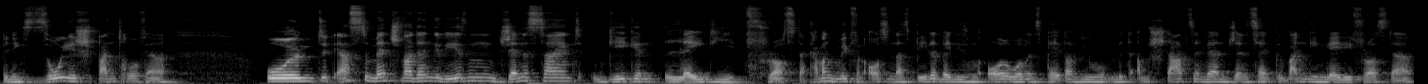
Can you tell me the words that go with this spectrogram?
Bin ich so gespannt drauf, ja. Und das erste Match war dann gewesen Genocide gegen Lady Frost. Da kann man wirklich von außen, dass beide bei diesem All-Women's Pay-Per-View mit am Start sein werden. Genocide gewann gegen Lady Frost, ja.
